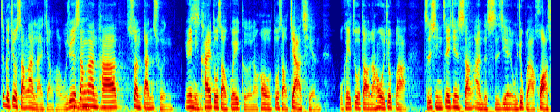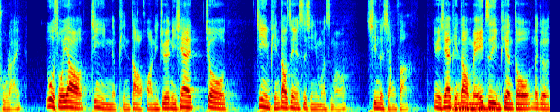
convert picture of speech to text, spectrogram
这个就商案来讲好了，我觉得商案它算单纯，嗯、因为你开多少规格，然后多少价钱，我可以做到，然后我就把执行这件商案的时间，我就把它画出来。如果说要经营你的频道的话，你觉得你现在就经营频道这件事情有没有什么新的想法？因为你现在频道每一支影片都那个，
